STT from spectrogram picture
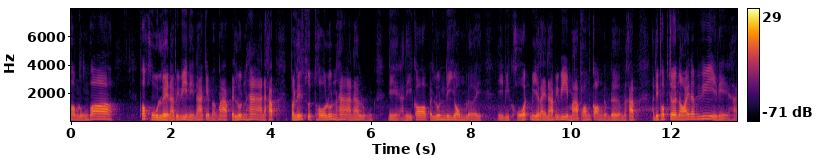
ของหลวงพ่อพ่อคูณเลยนะพี่ๆนี่น่าเก็บมากๆ เป็นรุ่น 5 นะครับ ปริสุทธโธรุ่น 5 นะหลวงนี่อันนี้ก็เป็นรุ่นนิยมเลย นี่มีโค้ดมีอะไรนะพี่ๆมาพร้อมกล่องเดิมๆนะครับ อันนี้พบเจอน้อยนะพี่ๆนี่หา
